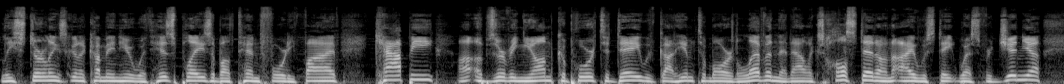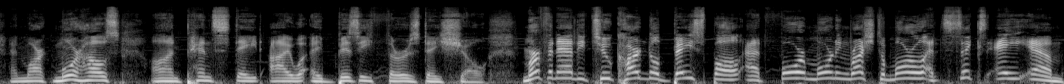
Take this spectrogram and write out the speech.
Lee Sterling's going to come in here with his plays about 1045. Cappy uh, observing Yom Kippur today. We've got him tomorrow at 11. Then Alex Halsted on Iowa State, West Virginia. And Mark Morehouse on Penn State, Iowa. A busy Thursday show. Murph and Andy 2 Cardinal Baseball at 4. Morning Rush tomorrow at 6 a.m.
